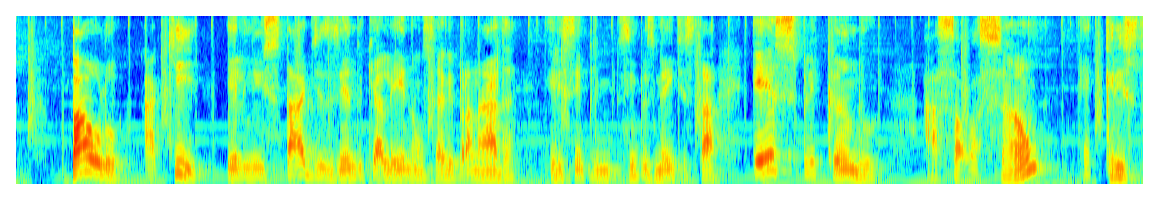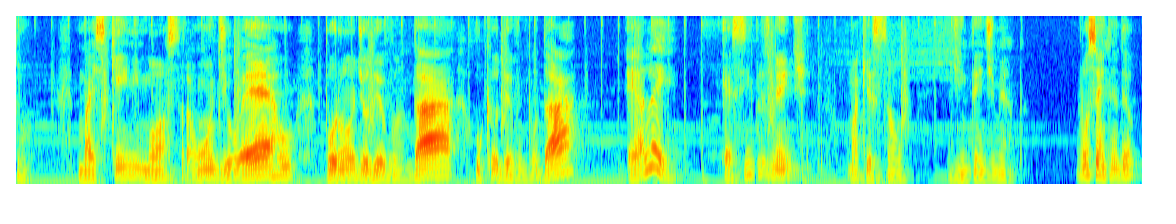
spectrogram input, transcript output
Paulo, aqui, ele não está dizendo que a lei não serve para nada. Ele sempre, simplesmente está explicando a salvação é Cristo mas quem me mostra onde eu erro, por onde eu devo andar, o que eu devo mudar, é a lei. É simplesmente uma questão de entendimento. Você entendeu?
